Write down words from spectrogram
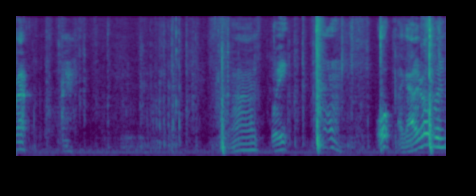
ah. on, wait. Oh, I got it open.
